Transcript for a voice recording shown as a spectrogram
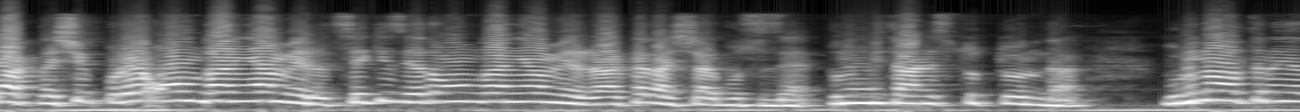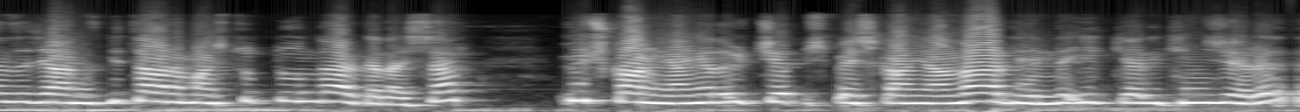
yaklaşık buraya 10 ganyan verir. 8 ya da 10 ganyan verir arkadaşlar bu size. Bunun bir tanesi tuttuğunda. Bunun altına yazacağınız bir tane maç tuttuğunda arkadaşlar 3 ganyan ya da 3.75 ganyan verdiğinde ilk yarı ikinci yarı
